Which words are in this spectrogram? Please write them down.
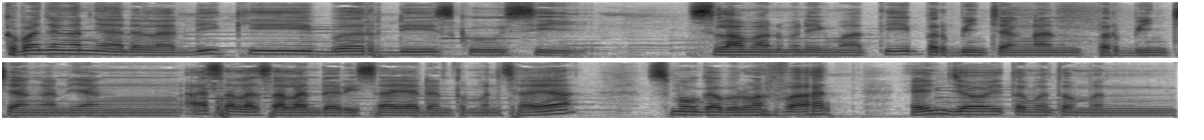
Kepanjangannya adalah Diki berdiskusi. Selamat menikmati perbincangan-perbincangan yang asal-asalan dari saya dan teman saya. Semoga bermanfaat. Enjoy teman-teman.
